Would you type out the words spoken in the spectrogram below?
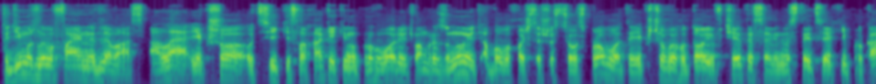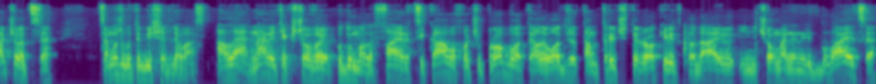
тоді, можливо, файл не для вас. Але якщо оці якісь лайфхаки, які ми проговорюють, вам резонують, або ви хочете щось цього спробувати, якщо ви готові вчитися в інвестиціях і прокачуватися, це може бути більше для вас. Але навіть якщо ви подумали, фаєр цікаво, хочу пробувати, але от вже там 3-4 роки відкладаю і нічого в мене не відбувається.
